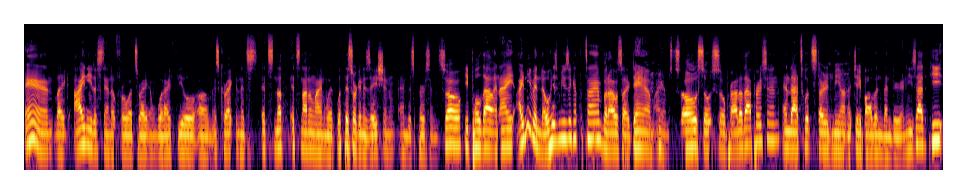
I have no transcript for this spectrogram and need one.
and like I need to stand up for what's right and what I feel um, is correct, and it's it's not it's not in line with with this organization and this person." So he pulled out, and I I didn't even know his music at the time, but I was like, "Damn, I am so so so proud of that person," and that's what started me on a J Balvin bender. And he's had he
